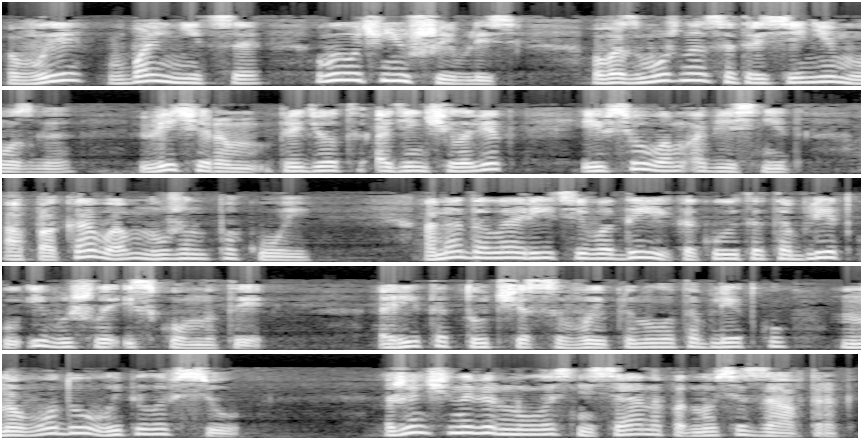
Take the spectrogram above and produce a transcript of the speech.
«Вы в больнице, вы очень ушиблись, возможно, сотрясение мозга. Вечером придет один человек и все вам объяснит, а пока вам нужен покой». Она дала Рите воды и какую-то таблетку и вышла из комнаты. Рита тотчас выплюнула таблетку, но воду выпила всю. Женщина вернулась, неся на подносе завтрак.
